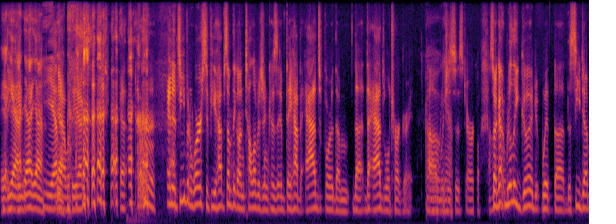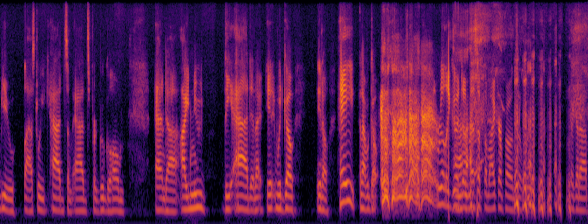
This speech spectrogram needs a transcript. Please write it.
yeah, the yeah, A- yeah, yeah. Yeah with the X. Yeah. and it's even worse if you have something on television because if they have ads for them, the the ads will trigger it, uh, Oh, which yeah. is hysterical. So I got really good with the the CW last week had some ads for Google Home, and uh, I knew the ad and I, it would go, you know, hey, and I would go really good to mess up the microphone so would pick it up.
